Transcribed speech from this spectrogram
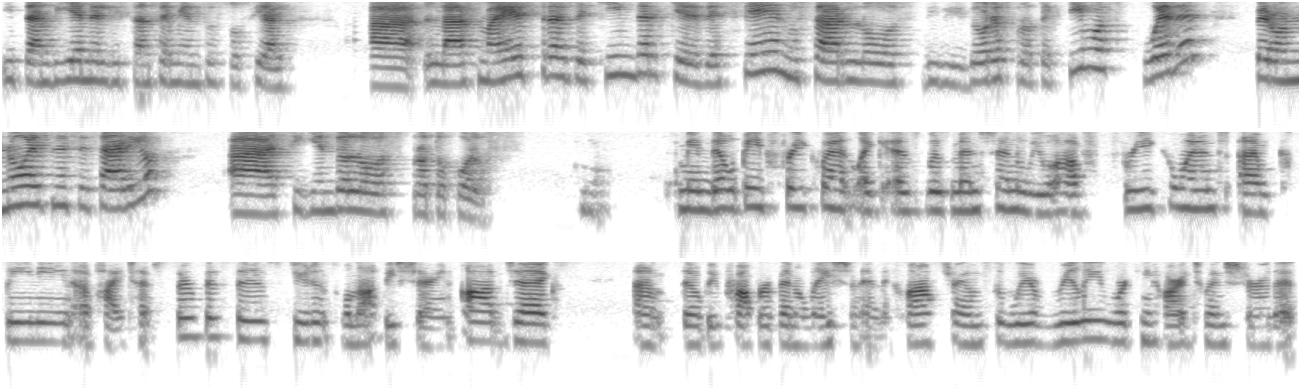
y también el distanciamiento social. Las maestras de kinder que deseen usar los divididores protectivos pueden, pero no es necesario ah, siguiendo los protocolos. I mean, there'll be frequent, like as was mentioned, we will have frequent um, cleaning of high touch surfaces. Students will not be sharing objects. Um, there'll be proper ventilation in the classroom. So we're really working hard to ensure that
